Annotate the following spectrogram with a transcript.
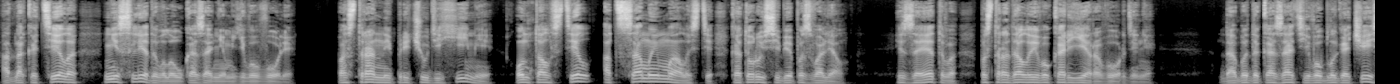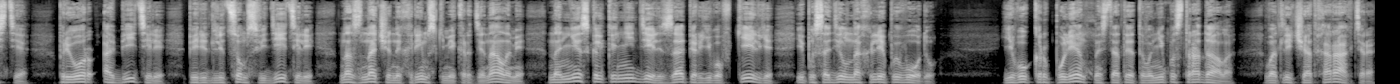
Однако тело не следовало указаниям его воли. По странной причуде химии он толстел от самой малости, которую себе позволял. Из-за этого пострадала его карьера в ордене. Дабы доказать его благочестие, приор обители перед лицом свидетелей, назначенных римскими кардиналами, на несколько недель запер его в келье и посадил на хлеб и воду. Его корпулентность от этого не пострадала, в отличие от характера,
